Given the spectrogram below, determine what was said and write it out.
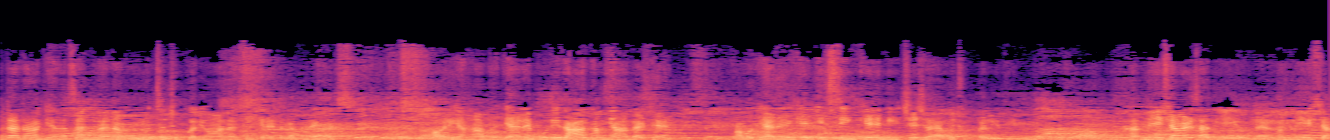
पता था गया हसन जो है ना वो मुझसे चुपकलियों वाला सीक्रेट रख रहे हैं। और यहाँ पे कह रहे हैं पूरी रात हम यहाँ बैठे और वो कह रहे हैं कि इसी के नीचे जो है वो चुपकली थी। हमेशा मेरे साथ यही होता है हमेशा।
